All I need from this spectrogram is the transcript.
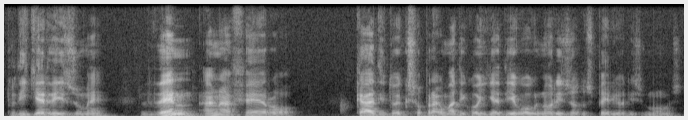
του τι κερδίζουμε, δεν αναφέρω κάτι το εξωπραγματικό γιατί εγώ γνωρίζω τους περιορισμούς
